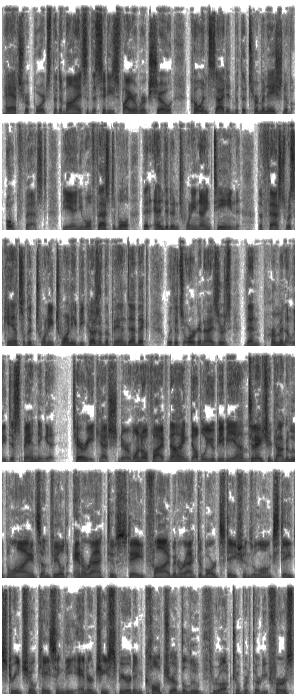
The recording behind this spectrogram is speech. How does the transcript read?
Patch reports the demise of the city's fireworks show coincided with the termination of Oakfest, the annual festival that ended in 2019. The fest was canceled in 2020 because of the pandemic, with its organizers then permanently disbanding it. Terry Keshner, 1059 WBBM. Today, Chicago Loop Alliance unveiled Interactive State, five interactive art stations along State Street showcasing the energy, spirit, and culture of the Loop through October 31st.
